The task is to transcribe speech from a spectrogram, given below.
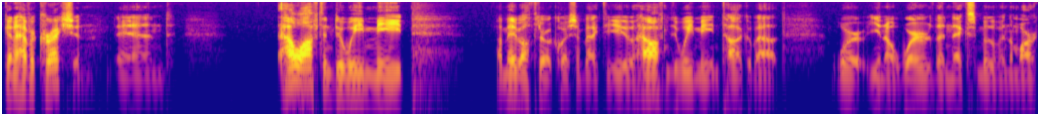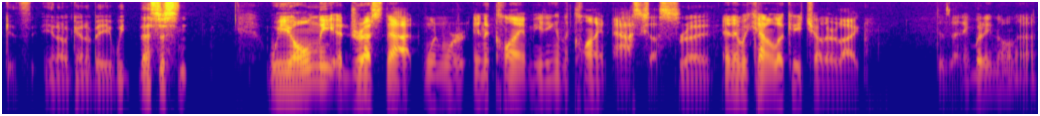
going to have a correction? And how often do we meet? Uh, maybe I'll throw a question back to you. How often do we meet and talk about where you know where the next move in the market's you know going to be? We that's just We only address that when we're in a client meeting and the client asks us. right. And then we kind of look at each other like, does anybody know that?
